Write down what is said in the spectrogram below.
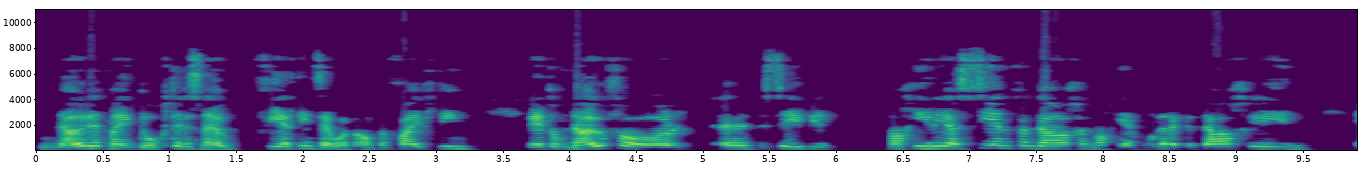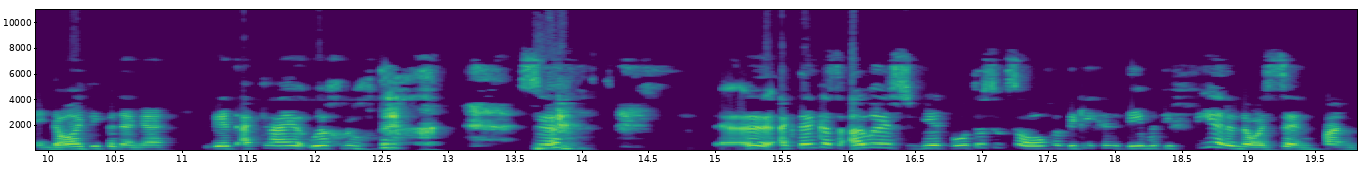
nou dat my dogter is nou 14, sy word amper 15, weet om nou vir haar uh, te sê weet mag hierdie jou seën vandag en mag jy 'n wonderlike dag hê en en daai tipe dinge. Jy weet ek kry 'n oogrog terug. So uh, ek dink as ouers weet word ons ook so half 'n bietjie gedemotiveer in daai sin van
